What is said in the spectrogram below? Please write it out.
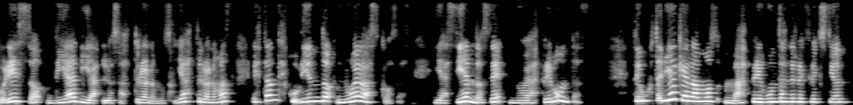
Por eso, día a día, los astrónomos y astrónomas están descubriendo nuevas cosas y haciéndose nuevas preguntas. ¿Te gustaría que hagamos más preguntas de reflexión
